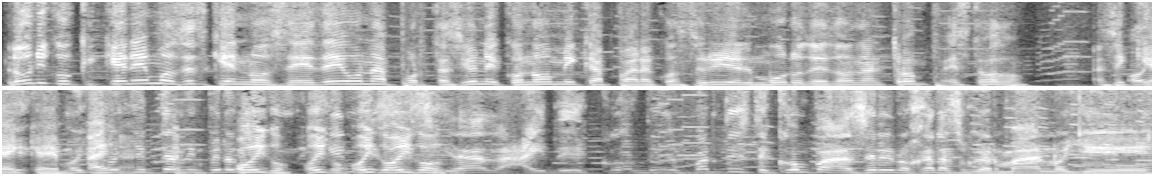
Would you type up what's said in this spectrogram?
Lo único que queremos es que nos eh, dé una aportación económica para construir el muro de Donald Trump, es todo. Así que Oye, hay que... oye, hay- oye, Terry, pero oigo, ¿qué oigo, oigo, oigo. de, de parte de este compa hacer enojar a su hermano, oye?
